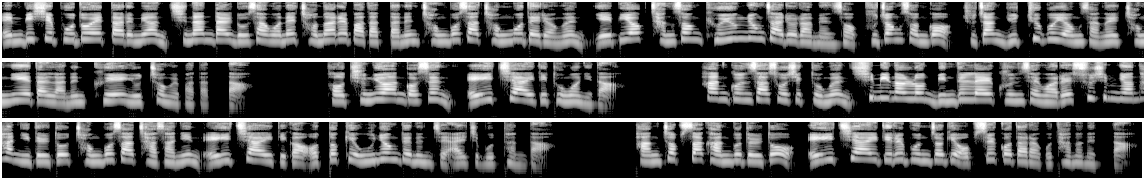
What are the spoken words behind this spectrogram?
MBC 보도에 따르면 지난달 노상원의 전화를 받았다는 정보사 정모대령은 예비역 장성 교육용 자료라면서 부정선거 주장 유튜브 영상을 정리해달라는 그의 요청을 받았다. 더 중요한 것은 HID 동원이다. 한 군사 소식통은 시민언론 민들레의 군 생활을 수십 년 한 이들도 정보사 자산인 HID가 어떻게 운영되는지 알지 못한다. 방첩사 간부들도 HID를 본 적이 없을 거다라고 단언했다.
